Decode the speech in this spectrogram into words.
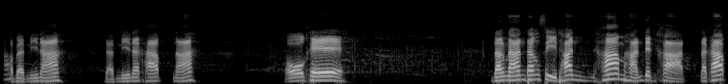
เอาแบบนี้นะ แบบนี้นะครับนะโอเค ดังนั้นทั้ง 4 ท่านห้ามหันเด็ดขาดนะครับ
